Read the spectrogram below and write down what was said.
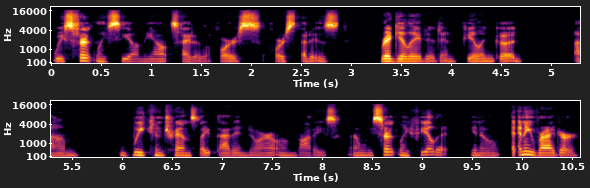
we certainly see on the outside of the horse, horse that is regulated and feeling good. Um, we can translate that into our own bodies, and we certainly feel it. You know, any rider,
